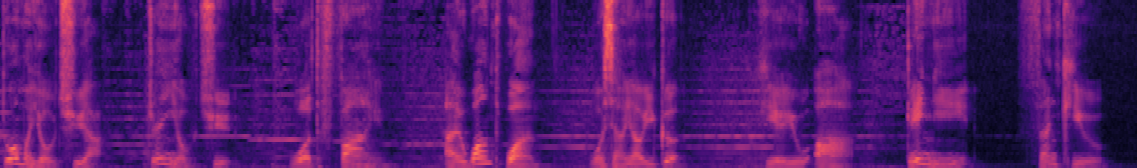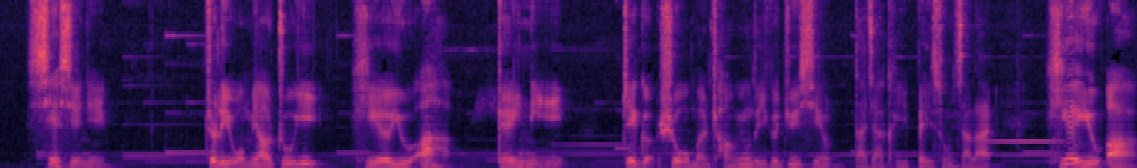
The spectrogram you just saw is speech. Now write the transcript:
多么有趣啊！真有趣。What fine! I want one. 我想要一个。Here you are. 给你。Thank you. 谢谢你。这里我们要注意，Here you are. 给你。这个是我们常用的一个句型，大家可以背诵下来。Here you are.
